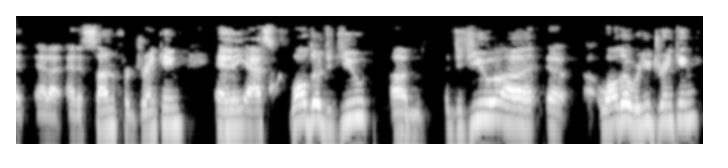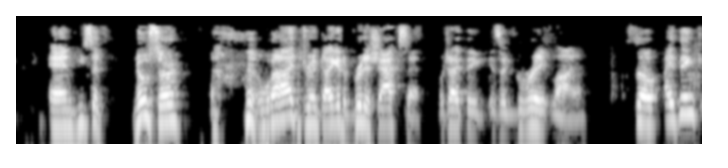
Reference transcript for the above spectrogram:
at, at, a, at his son for drinking. And he asked, Waldo, did you, um, did you, uh, uh, Waldo, were you drinking? And he said, no, sir. when I drink, I get a British accent, which I think is a great line. So I think,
